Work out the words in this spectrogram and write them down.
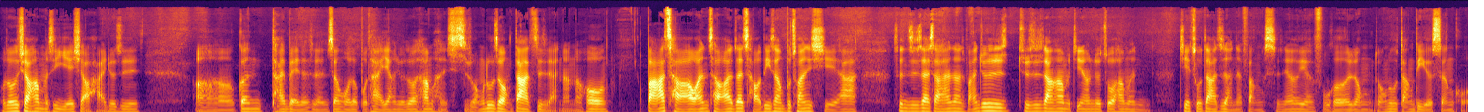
我都笑他们是野小孩，就是呃，跟台北的人生活都不太一样，就是说他们很融入这种大自然啊，然后。拔草啊，玩草啊，在草地上不穿鞋啊，甚至在沙滩上，反正就是就是让他们尽量就做他们接触大自然的方式，然后也符合融融入当地的生活。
